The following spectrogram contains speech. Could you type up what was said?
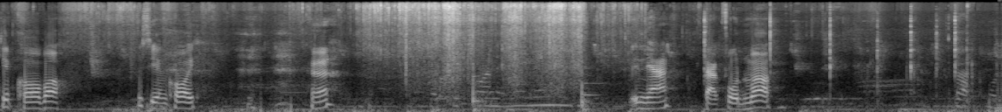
เจ็บคอบ่คือเสียงคอยฮะคิดว่าในนี้เป็นหยังตากฝนบ่ตัดคน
